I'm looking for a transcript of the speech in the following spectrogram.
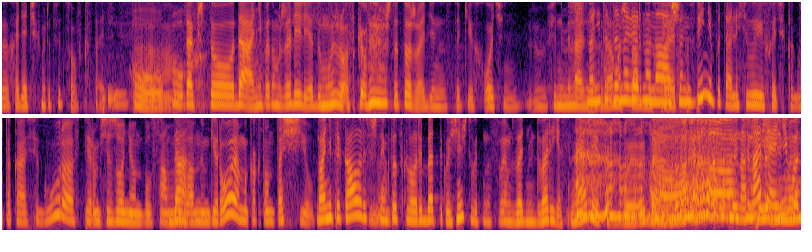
э, «Ходячих мертвецов», кстати. О. Так что, да, они потом жалели, я думаю, жестко, потому что тоже один из таких очень э, феноменальных, Но они да, тогда, наверное, масштабных на проектов. Шенбине пытались выехать, как бы такая фигура. В первом сезоне он был самым Да. главным героем, и как-то он тащил. Но они прикалывались, потому что Да. им кто-то сказал, ребят, такое ощущение, что вы это на своем заднем дворе сняли, как бы, да. Ну, Начинали они вот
